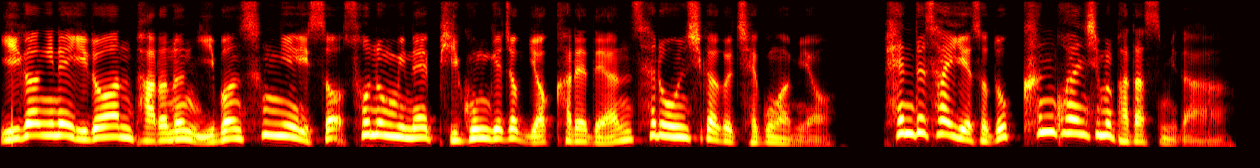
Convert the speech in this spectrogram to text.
이강인의 이러한 발언은 이번 승리에 있어 손흥민의 비공개적 역할에 대한 새로운 시각을 제공하며 팬들 사이에서도 큰 관심을 받았습니다.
